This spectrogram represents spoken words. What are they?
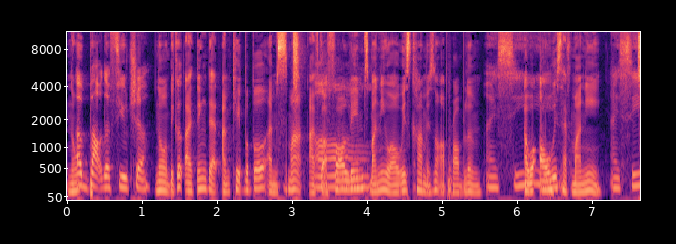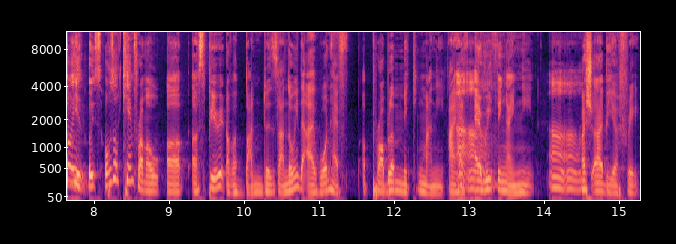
No. about the future? no, because I think that I'm capable, I'm smart, I've got four oh. limbs, money will always come. It's not a problem. I see. I will always have money. I see. So it, it also came from a, a, a spirit of abundance, like knowing that I won't have a problem making money. I have uh-uh. everything I need. Uh-uh. Why should I be afraid?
